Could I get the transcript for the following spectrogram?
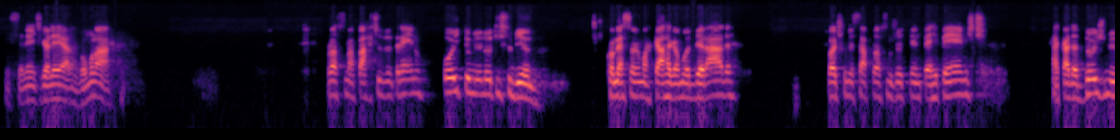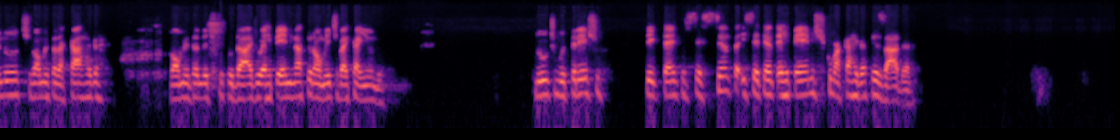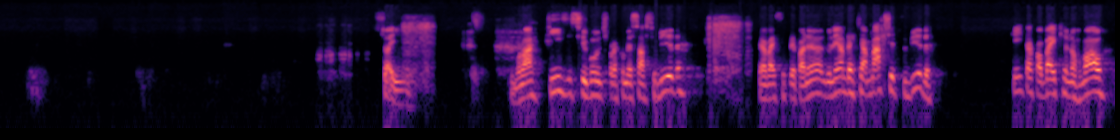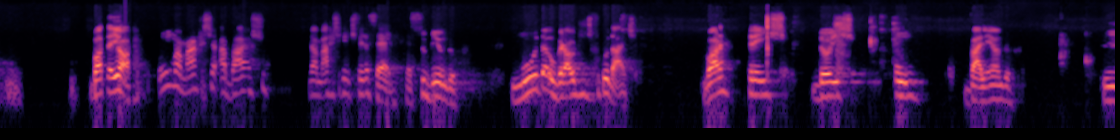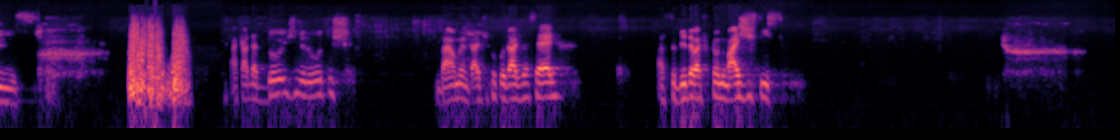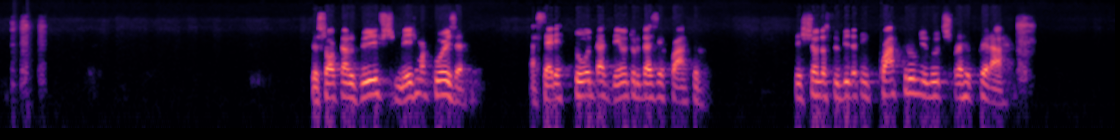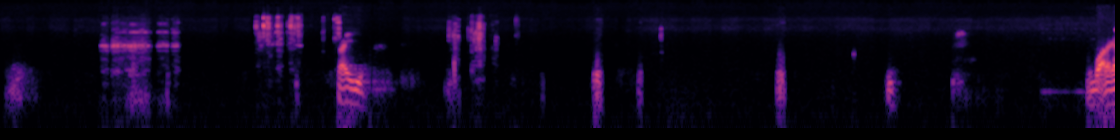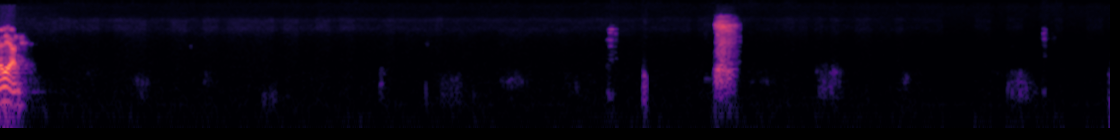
Excelente, galera. Vamos lá. Próxima parte do treino, oito minutos subindo. Começa uma carga moderada. Pode começar próximo de 80 RPMs. A cada dois minutos vai aumentando a carga, vai aumentando a dificuldade, o RPM naturalmente vai caindo. No último trecho, tem que estar entre 60 e 70 RPMs com uma carga pesada. Isso aí. Vamos lá, 15 segundos para começar a subida. Já vai se preparando. Lembra que a marcha de subida, quem está com a bike normal, bota aí, ó, uma marcha abaixo da marcha que a gente fez a série. É subindo. Muda o grau de dificuldade. Bora? 3, 2, 1. Valendo. Isso. A cada dois minutos vai aumentar a dificuldade da série. A subida vai ficando mais difícil. Pessoal que está no Swift, mesma coisa. A série é toda dentro da Z4. Fechando a subida, tem quatro minutos para recuperar. Isso aí. Bora, galera.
